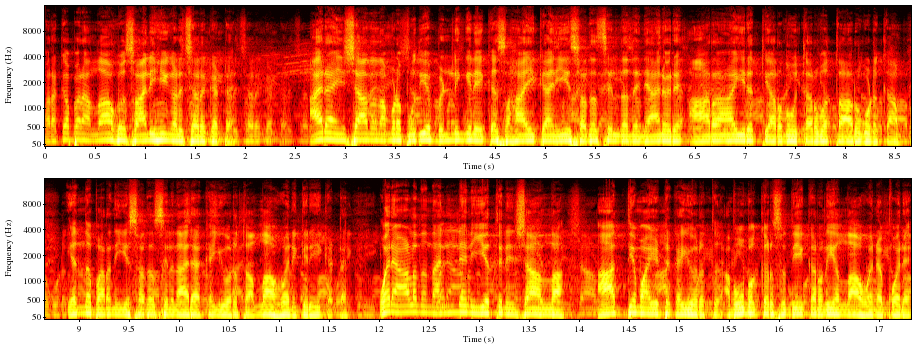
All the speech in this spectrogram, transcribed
ഉറക്കപ്പറ അള്ളാഹു സാലിഹ്യങ്ങൾ ചേർക്കട്ടെ. ആരാ ഇൻഷാദ നമ്മുടെ പുതിയ ബിൽഡിങ്ങിലേക്ക് സഹായിക്കാൻ ഈ സദസ്സിൽ നിന്ന് ഞാനൊരു ആറായിരത്തി അറുന്നൂറ്റി അറുപത്തി ആറ് കൊടുക്കാം എന്ന് പറഞ്ഞ് ഈ സദസ്സിൽ നിന്ന് ആരാ കൈയുയർത്ത് അള്ളാഹു അനുഗ്രഹിക്കട്ടെ. ഒരാളെന്ന് നല്ല നീയത്തിന് ഇൻഷാ അള്ളാഹ് ആദ്യമായിട്ട് കൈയുയർത്ത് അബൂബക്കർ സുദ്ദീഖർ അലി അള്ളാഹുവിനെ പോലെ.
